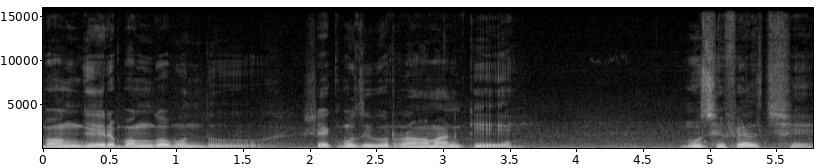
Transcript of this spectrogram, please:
বঙ্গের বঙ্গবন্ধু শেখ মুজিবুর রহমানকে মুছে ফেলছে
